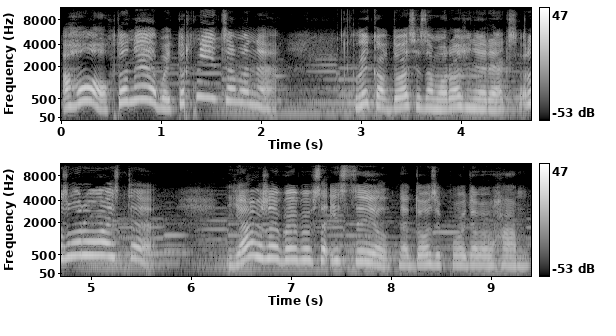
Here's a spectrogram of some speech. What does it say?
Аго, хто небудь, торкніться мене. кликав досі заморожений Рекс. Розморозьте. Я вже вибився із сил, недовзі повідомив гам.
